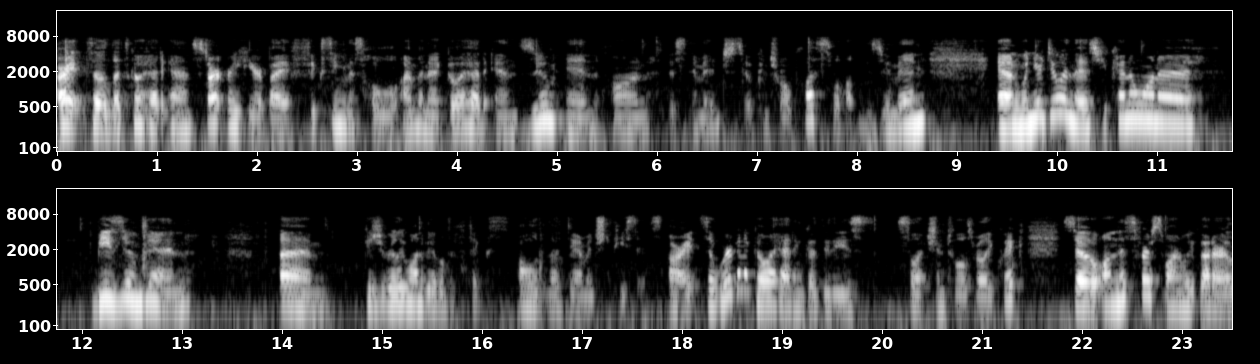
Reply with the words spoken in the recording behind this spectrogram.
All right, so let's go ahead and start right here by fixing this hole. I'm gonna go ahead and zoom in on this image. So control plus will help me zoom in. And when you're doing this, you kind of wanna be zoomed in um, because you really want to be able to fix all of the damaged pieces. All right, so we're going to go ahead and go through these selection tools really quick. So on this first one, we've got our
